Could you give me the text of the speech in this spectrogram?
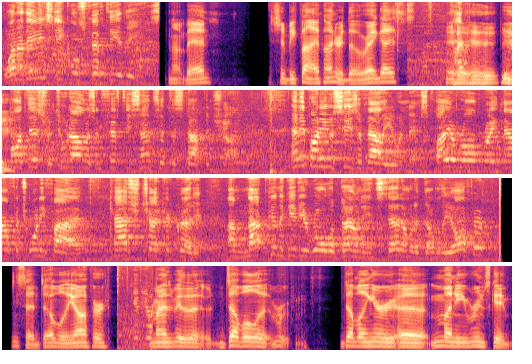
One of these equals 50 of these. Not bad. Should be 500 though, right, guys? I Bought this for $2.50 at the Stop and Shop. Anybody who sees a value in this, buy a roll right now for 25, cash, check, or credit. I'm not going to give you a roll of bounty. Instead, I'm going to double the offer. he said double the offer. Reminds me of the double, uh, doubling your uh, money RuneScape a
